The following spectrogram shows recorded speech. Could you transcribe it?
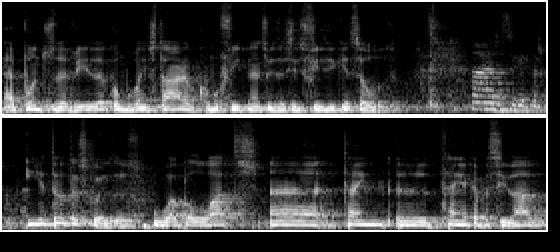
a pontos da vida como o bem-estar, como o fitness, o exercício físico e a saúde. Ah, já sei o que é que vais contar. E entre outras coisas, o Apple Watch ah, tem, ah, tem a capacidade,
